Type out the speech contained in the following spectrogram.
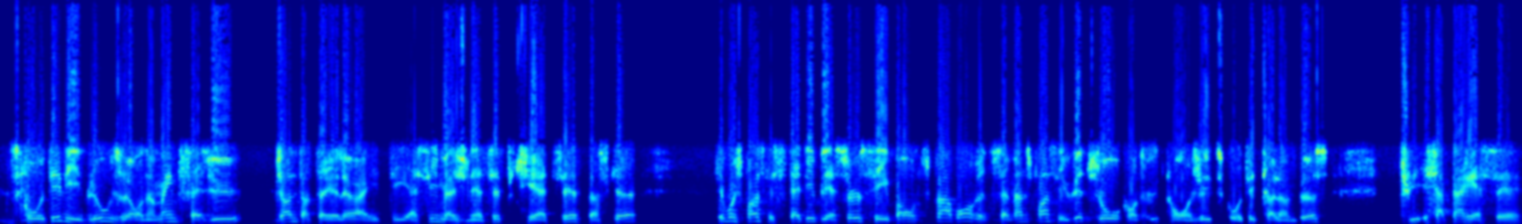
du côté des Blues, là, on a même fallu John Tortorella a été assez imaginatif et créatif parce que moi, je pense que si tu as des blessures, c'est bon. Tu peux avoir une semaine, je pense que c'est huit jours qu'on a eu de congé du côté de Columbus. Puis ça paraissait.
